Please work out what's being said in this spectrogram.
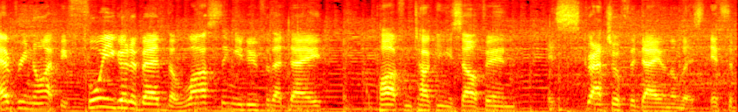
every night before you go to bed, the last thing you do for that day, apart from tucking yourself in, is scratch off the day on the list. It's the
